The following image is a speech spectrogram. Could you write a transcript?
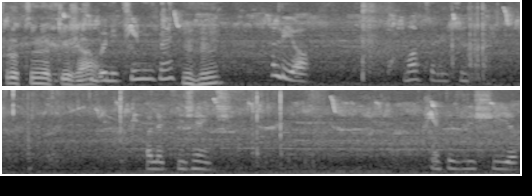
frutinhos aqui já. Bonitinhos, né? Uhum. Ali, ó. Mostra ali, sim. Olha aqui, gente. Quantas lixias.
